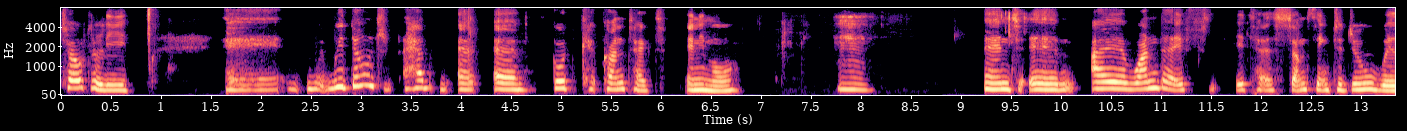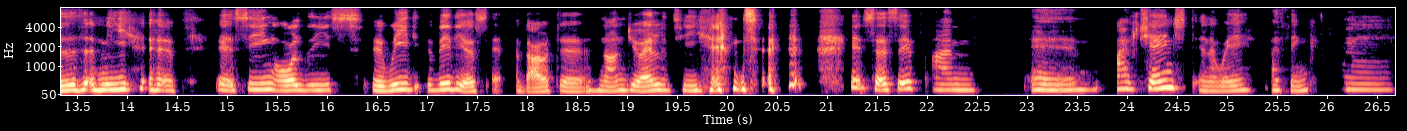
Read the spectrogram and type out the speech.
totally. Uh, we don't have a, a good contact anymore. Mm. And um, I wonder if it has something to do with me uh, uh, seeing all these uh, videos about uh, non-duality, and it's as if I'm um, I've changed in a way, I think. Mm.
